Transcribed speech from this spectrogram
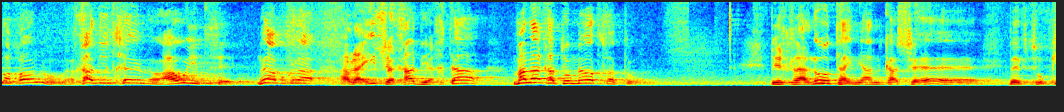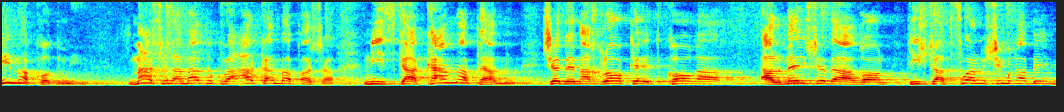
נכון, אחד התחיל, ההוא התחיל. אבל האיש אחד יחטא? מלא חטאו, מאוד חטאו. בכללות העניין קשה בפסוקים הקודמים. מה שלמדנו כבר עד כאן בפרשה, נזכר כמה פעמים שבמחלוקת קורח על משה ואהרון השתתפו אנשים רבים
